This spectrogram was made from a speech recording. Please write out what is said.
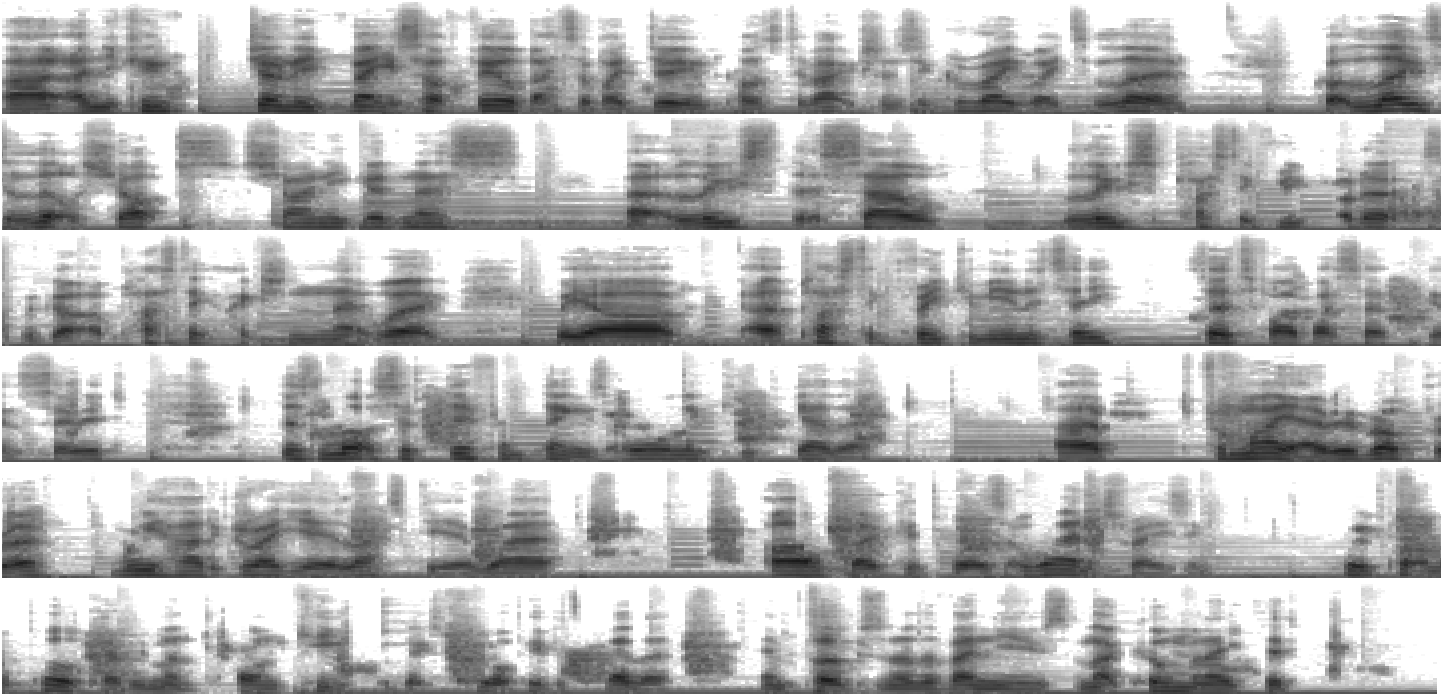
Uh, and you can generally make yourself feel better by doing positive action. It's a great way to learn. Got loads of little shops, Shiny Goodness, uh, Loose that sell loose plastic free products. We've got a plastic action network. We are a plastic free community certified by Surf Against Sewage. There's lots of different things all linking together. Uh, from my area, Rodborough, we had a great year last year where our focus was awareness raising we put on a talk every month on key subjects, brought people together in pubs and other venues, and that culminated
